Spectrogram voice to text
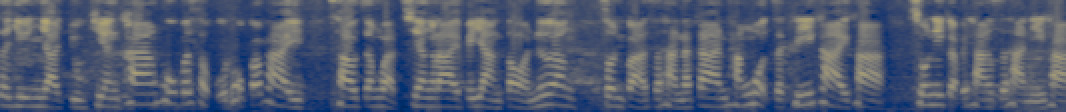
จะยืนหยัดอยู่เคียงข้างผู้ประสบอุทกภัย ชาวจังหวัดเชียงรายไปอย่างต่อเนื่อง จนกว่าสถานการณ์ทั้งหมดจะคลี่คลายค่ะ ช่วงนี้กลับไปทางสถานีค่ะ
